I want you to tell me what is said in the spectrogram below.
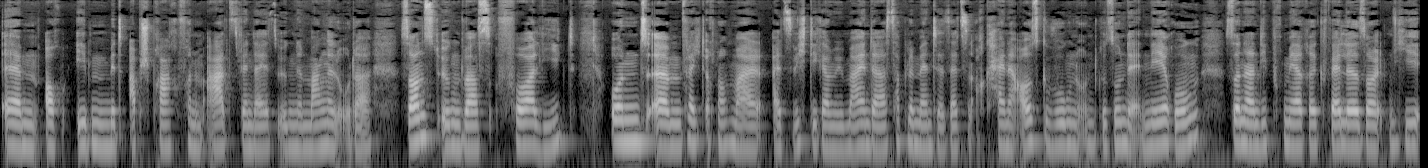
ähm, auch eben mit Absprache von einem Arzt, wenn da jetzt irgendein Mangel oder sonst irgendwas vorliegt. Und ähm, vielleicht auch nochmal als wichtiger Reminder, Supplemente ersetzen auch keine ausgewogene und gesunde Ernährung, sondern die primäre Quelle sollten hier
